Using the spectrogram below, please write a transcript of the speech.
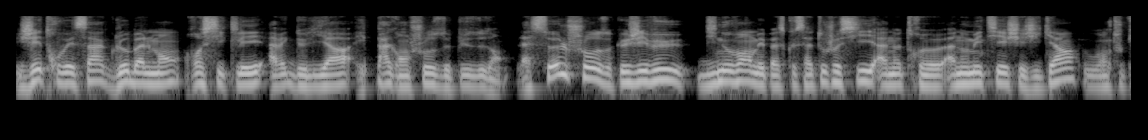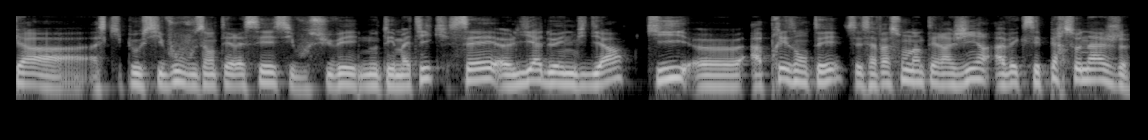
J'ai trouvé ça globalement recyclé avec de l'IA et pas grand-chose de plus dedans. La seule chose que j'ai vue d'innovant, mais parce que ça touche aussi à, notre, à nos métiers chez Jika, ou en tout cas à, ce qui peut aussi vous vous intéresser si vous suivez nos thématiques, c'est euh, l'IA de NVIDIA qui euh, a présenté, c'est sa façon d'interagir avec ses personnages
